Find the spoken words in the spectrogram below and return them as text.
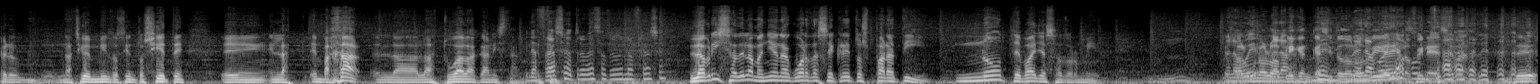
pero nació en 1207 en, en, la, en Bajá, en la, la actual Afganistán. ¿Y la frase otra vez, otra vez la frase? La brisa de la mañana guarda secretos para ti. No te vayas a dormir. Voy- algunos lo la- aplican casi me- todos me los días y los fines de semana. De,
